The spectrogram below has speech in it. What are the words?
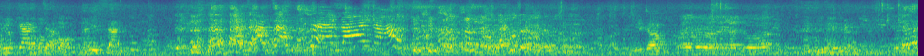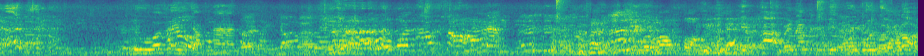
ไม่กล้าจับไม่สั่นจับจับแทนได้นะครับดูว่าใครจับนานคนรอบสองน่ะรอบสองเก็บภาพไปนะมันจะมีคนโดนสองรอบ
